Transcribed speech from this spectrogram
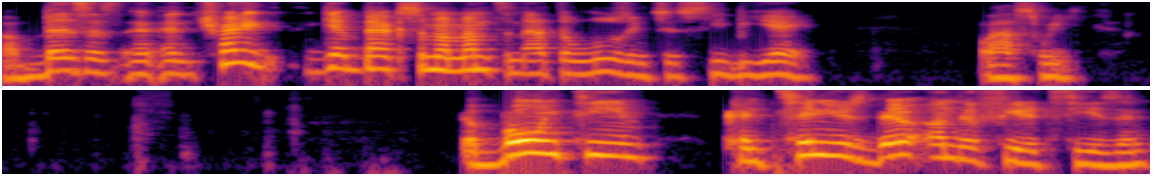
of business and, and try to get back some momentum after losing to CBA last week. The Boeing team continues their undefeated season.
